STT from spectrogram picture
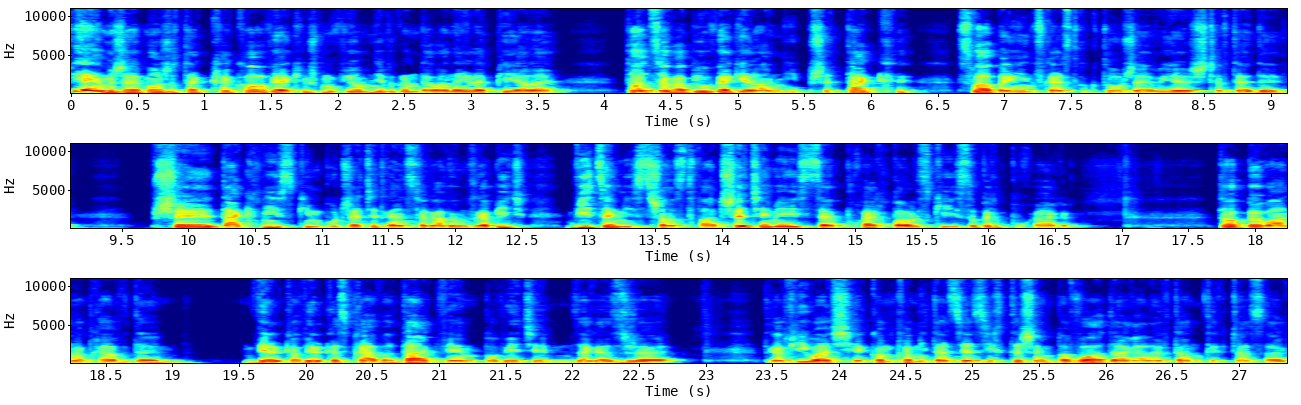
wiem, że może tak Krakowie, jak już mówiłem, nie wyglądała najlepiej, ale to, co robił Jagiellonii przy tak słabej infrastrukturze jeszcze wtedy, przy tak niskim budżecie transferowym, zrobić wicemistrzostwa, trzecie miejsce, Puchar Polski i Superpuchar, to była naprawdę Wielka, wielka sprawa. Tak, wiem, powiecie zaraz, że trafiła się kompromitacja z Jechtyszem Pawłodar, ale w tamtych czasach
